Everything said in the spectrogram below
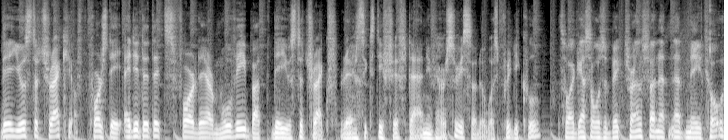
they used the track. Of course, they edited it for their movie, but they used the track for their 65th anniversary, so that was pretty cool. So I guess there was a big transfer at, at NATO.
